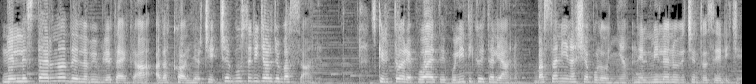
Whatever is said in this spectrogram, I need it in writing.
Nell'esterno della biblioteca, ad accoglierci, c'è il busto di Giorgio Bassani. Scrittore, poeta e politico italiano, Bassani nasce a Bologna nel 1916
